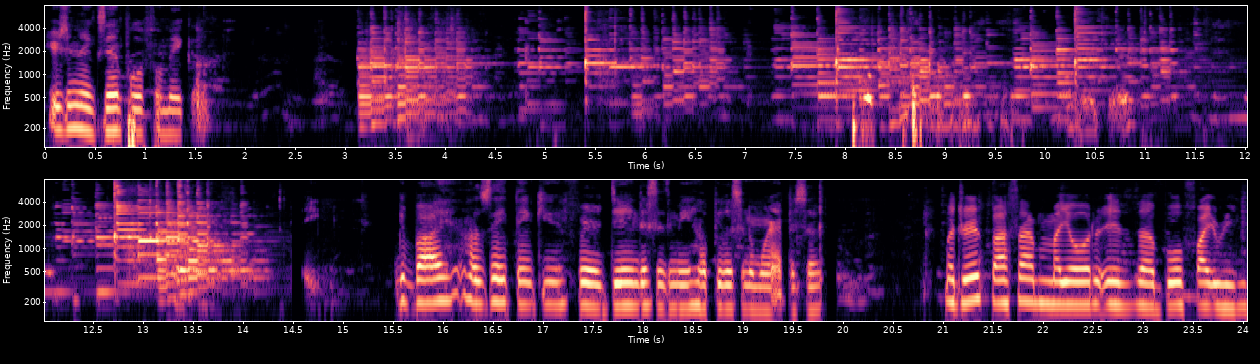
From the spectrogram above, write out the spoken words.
Here's an example of flamenco. Goodbye, Jose. Thank you for doing this with me. Hope you listen to more episodes. Madrid Plaza Mayor is the bullfight ring.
